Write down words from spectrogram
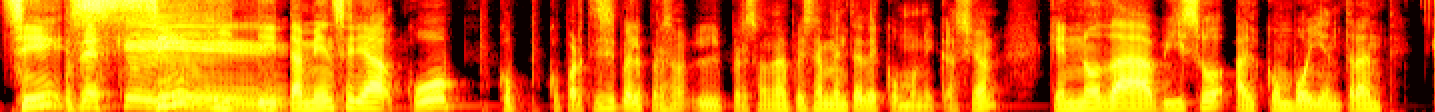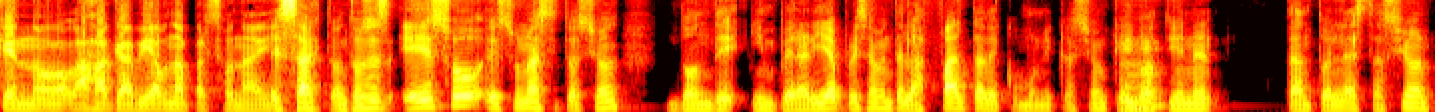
Sí, Pues es sí, y, también sería co- co- copartícipe el, perso- el personal precisamente de comunicación que no da aviso al convoy entrante. Que no, ajá, que había una persona ahí. Exacto. Entonces, eso es una situación donde imperaría precisamente la falta de comunicación que no tienen tanto en la estación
